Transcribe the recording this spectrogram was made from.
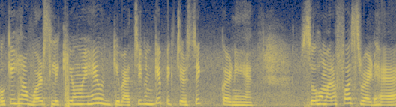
ओके? यहाँ वर्ड्स लिखे हुए हैं, उनकी मैचिंग उनके पिक्चर से करनी है। सो so, हमारा फ़र्स्ट वर्ड है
